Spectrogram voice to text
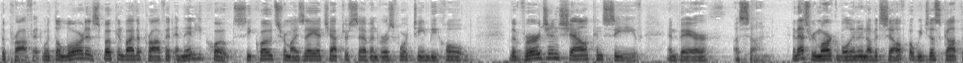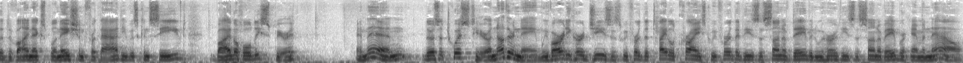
the prophet, what the Lord had spoken by the prophet, and then he quotes. He quotes from Isaiah chapter 7, verse 14 Behold, the virgin shall conceive and bear a son. And that's remarkable in and of itself, but we just got the divine explanation for that. He was conceived by the Holy Spirit. And then there's a twist here. Another name. We've already heard Jesus. We've heard the title Christ. We've heard that he's the son of David. We heard he's the son of Abraham. And now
